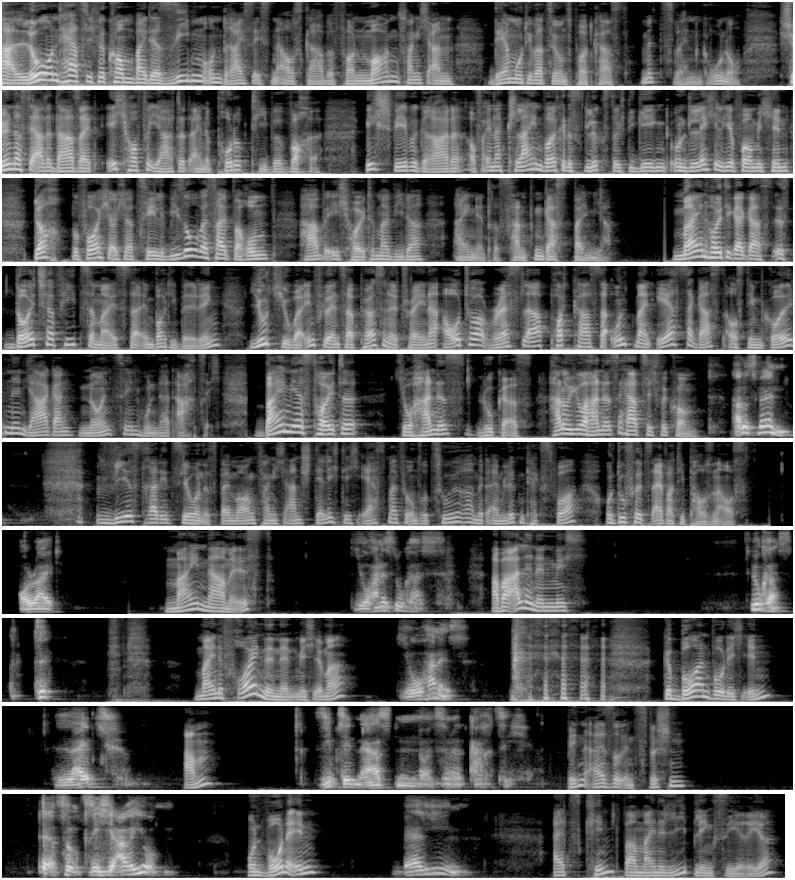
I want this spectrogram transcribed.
Hallo und herzlich willkommen bei der 37. Ausgabe von Morgen fange ich an, der Motivationspodcast mit Sven Gruno. Schön, dass ihr alle da seid. Ich hoffe, ihr hattet eine produktive Woche. Ich schwebe gerade auf einer kleinen Wolke des Glücks durch die Gegend und lächle hier vor mich hin. Doch bevor ich euch erzähle, wieso, weshalb, warum, habe ich heute mal wieder einen interessanten Gast bei mir. Mein heutiger Gast ist deutscher Vizemeister im Bodybuilding, YouTuber, Influencer, Personal Trainer, Autor, Wrestler, Podcaster und mein erster Gast aus dem goldenen Jahrgang 1980. Bei mir ist heute Johannes Lukas. Hallo Johannes, herzlich willkommen. Hallo Sven. Wie es Tradition ist, bei Morgen fange ich an, stelle ich dich erstmal für unsere Zuhörer mit einem Lückentext vor und du füllst einfach die Pausen aus. Alright. Mein Name ist Johannes Lukas. Aber alle nennen mich Lukas. Meine Freundin nennt mich immer Johannes. Geboren wurde ich in Leipzig. Am 17.01.1980. Bin also inzwischen 40 Jahre jung. Und wohne in Berlin. Als Kind war meine Lieblingsserie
